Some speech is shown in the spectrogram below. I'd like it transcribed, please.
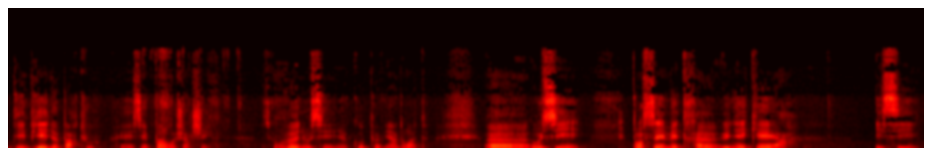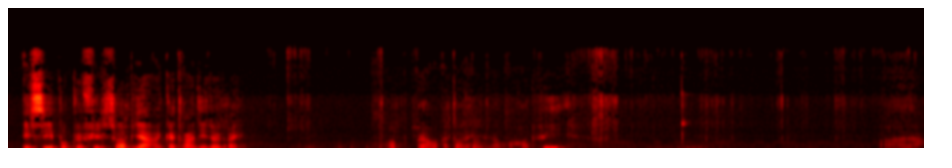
des biais de partout, et c'est pas recherché. Ce qu'on veut, nous, c'est une coupe bien droite. aussi, pensez mettre une équerre ici, ici, pour que le fil soit bien à 90 degrés. Hop, alors attendez, on appuie. Voilà.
